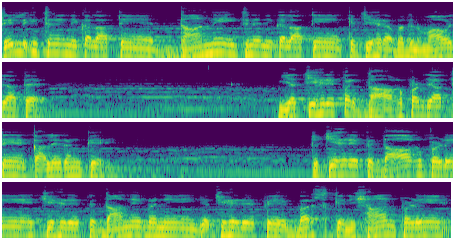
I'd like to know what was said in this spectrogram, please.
तिल इतने निकल आते हैं, दाने इतने निकल आते हैं कि चेहरा बदनुमा हो जाता है। या चेहरे पर दाग पड़ जाते हैं काले रंग के। तो चेहरे पे दाग पड़े, चेहरे पे दाने बने, या चेहरे पे बर्स के निशान पड़े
